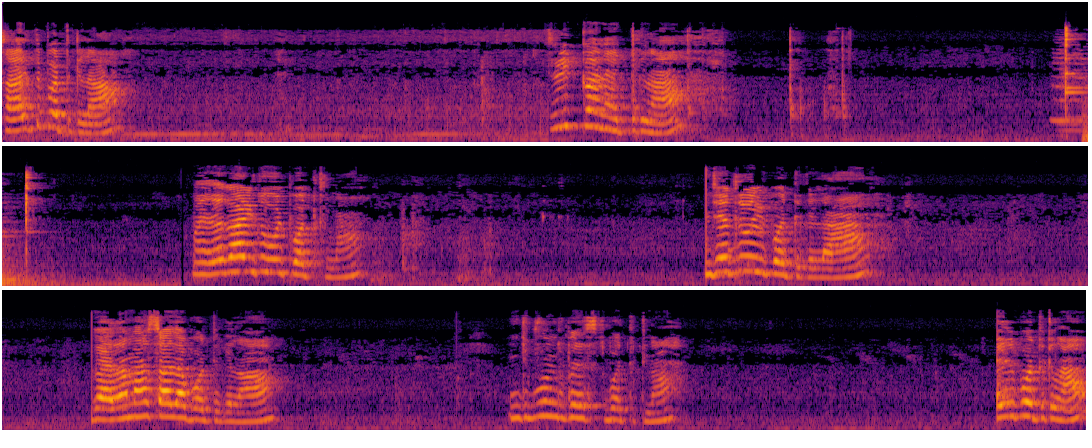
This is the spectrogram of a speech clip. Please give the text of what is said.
சால்ட்டு போட்டுக்கலாம் ஸ்வீட் எடுத்துக்கலாம். மிளகாய் தூள் போட்டுக்கலாம். போட்டுக்கலாம். கரம் மசாலா போட்டுக்கலாம். இஞ்சி பூண்டு பேஸ்ட் போட்டுக்கலாம். இது போட்டுக்கலாம்.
